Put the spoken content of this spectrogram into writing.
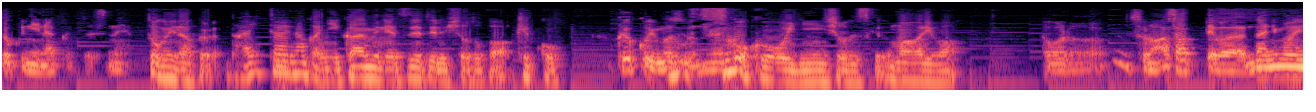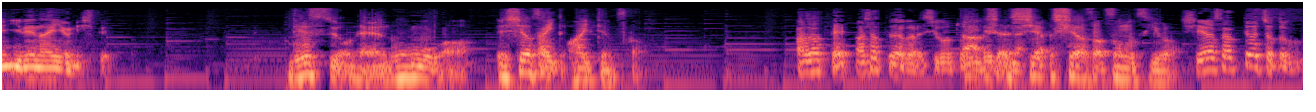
特になくてですね。特になく、大体なんか2回目熱出てる人とか結構、結構いますよね。すごく多い印象ですけど、周りは。だから、その、あさっては何も入れないようにして。ですよね、の方が。え、シアサイト入ってるんですか、あさって、あさってだから仕事入れてない。シア、シアサ、その次は。しあさってはちょっと、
